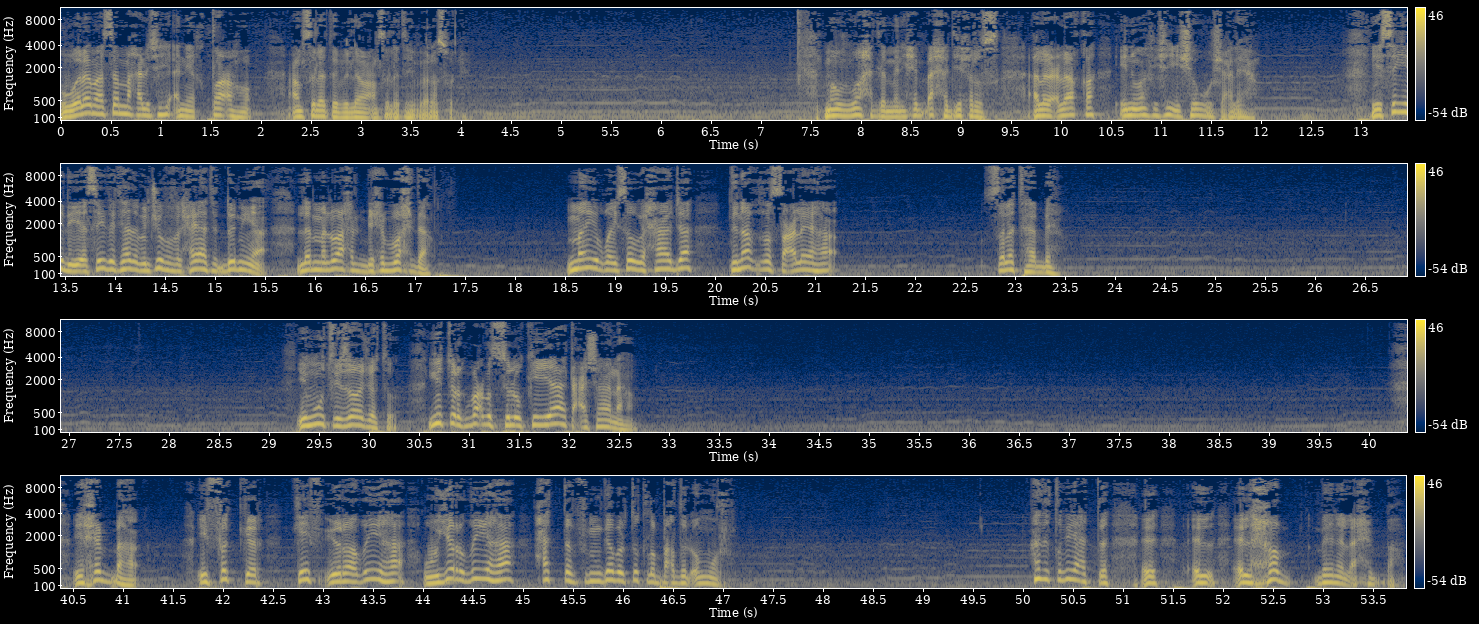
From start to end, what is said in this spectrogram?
ولما سمح لشيء أن يقطعه عن صلته بالله وعن صلته برسوله. ما هو الواحد لما يحب أحد يحرص على العلاقة إنه ما في شيء يشوش عليها. يا سيدي يا سيدتي هذا بنشوفه في الحياة الدنيا. لما الواحد بيحب وحدة ما يبغى يسوي حاجة تنغص عليها صلتها به. يموت في زوجته. يترك بعض السلوكيات عشانها. يحبها يفكر كيف يراضيها ويرضيها حتى من قبل تطلب بعض الأمور. هذه طبيعة الحب بين الأحبة.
